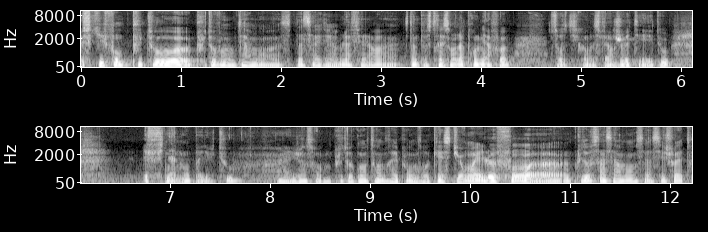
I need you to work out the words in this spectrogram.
ce qu'ils font plutôt, euh, plutôt volontairement, hein. c'est assez agréable à faire. C'est un peu stressant la première fois, surtout qu'on va se faire jeter et tout. Finalement, pas du tout. Les gens sont plutôt contents de répondre aux questions et le font euh, plutôt sincèrement, c'est assez chouette.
